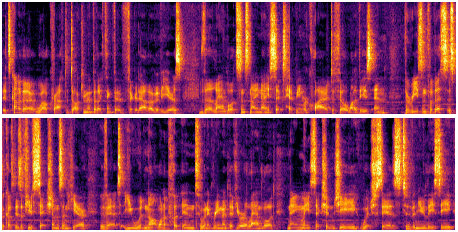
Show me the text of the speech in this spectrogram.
It's kind of a well-crafted document that I think they've figured out over the years. The landlords since 1996 have been required to fill one of these in. The reason for this is because there's a few sections in here that you would not want to put into an agreement if you were a landlord. Namely section G, which says to the new leasee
